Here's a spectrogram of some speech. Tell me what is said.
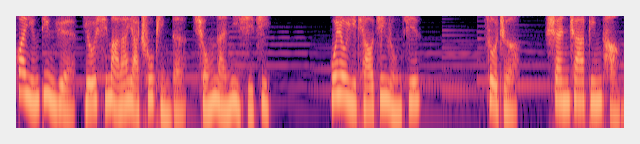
欢迎订阅由喜马拉雅出品的《穷男逆袭记》。我有一条金融街。作者：山楂冰糖，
